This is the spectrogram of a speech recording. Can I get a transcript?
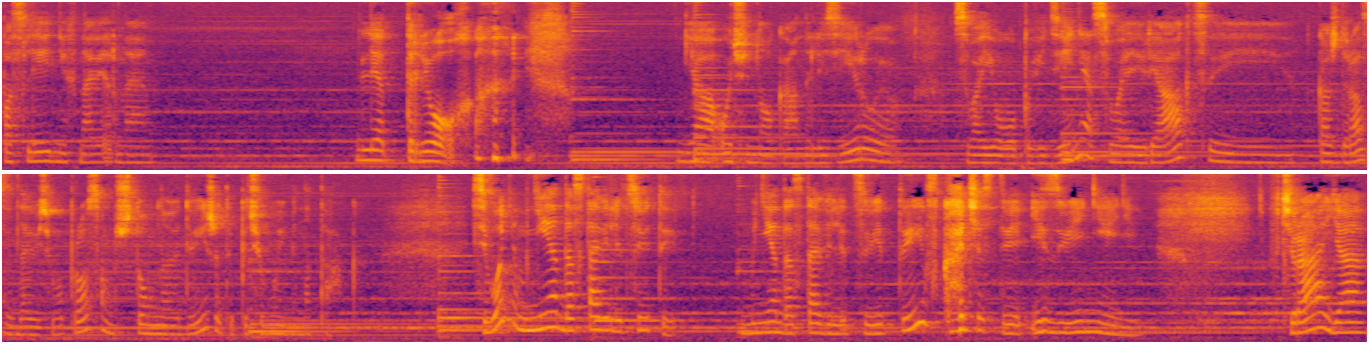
последних, наверное, лет трех я очень много анализирую свое поведение, свои реакции и каждый раз задаюсь вопросом, что мною движет и почему именно так. Сегодня мне доставили цветы. Мне доставили цветы в качестве извинений. Вчера я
